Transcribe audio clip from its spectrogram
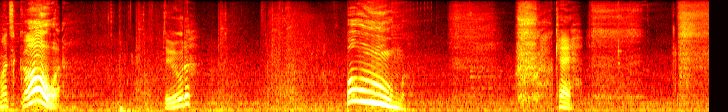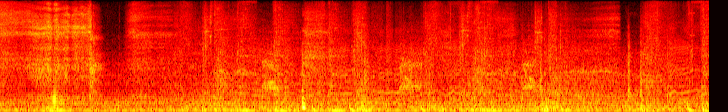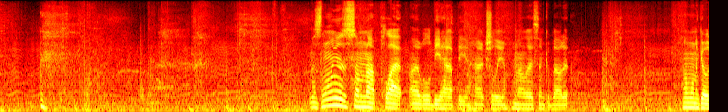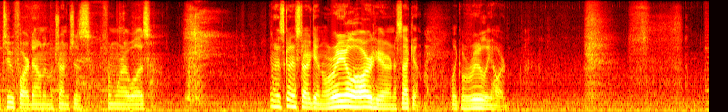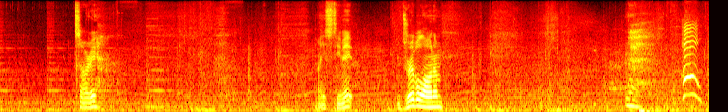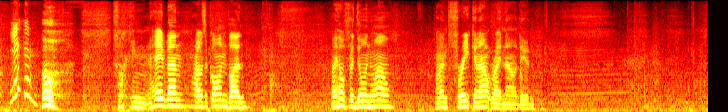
Let's go! Dude. Boom! okay. As long as I'm not plat, I will be happy, actually, now that I think about it. I don't want to go too far down in the trenches from where I was. It's gonna start getting real hard here in a second. Like, really hard. Sorry. Nice teammate. Dribble on him. Hey, listen. Oh. Fucking. Hey, Ben. How's it going, bud? I hope you're doing well. I'm freaking out right now, dude.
